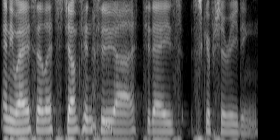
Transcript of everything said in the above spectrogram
Anyway, so let's jump into uh, today's scripture reading.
